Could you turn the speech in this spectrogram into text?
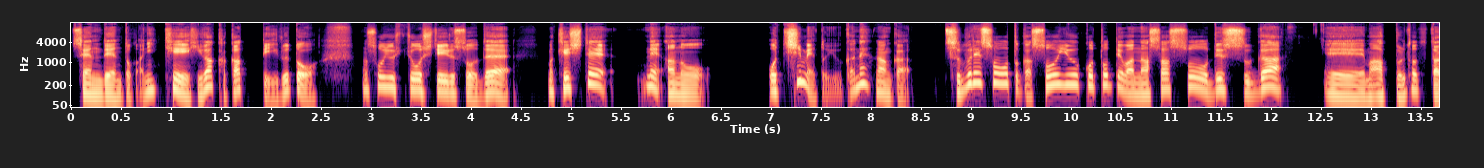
宣伝とかに経費がかかっていると、そういう主張をしているそうで、まあ、決してね、あの、落ち目というかね、なんか潰れそうとかそういうことではなさそうですが、えー、まあ、アップルと戦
